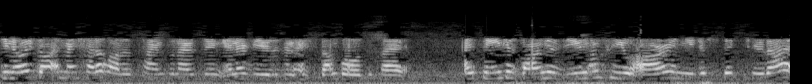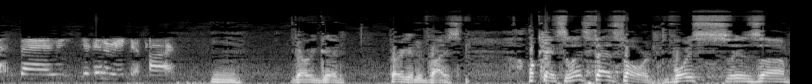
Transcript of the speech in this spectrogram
you know, it got in my head a lot of times when I was doing interviews and I stumbled. But I think as long as you know who you are and you just stick to that, then you're going to make it far. Hmm. Very good. Very good advice. Okay, so let's fast forward. The Voice is uh,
